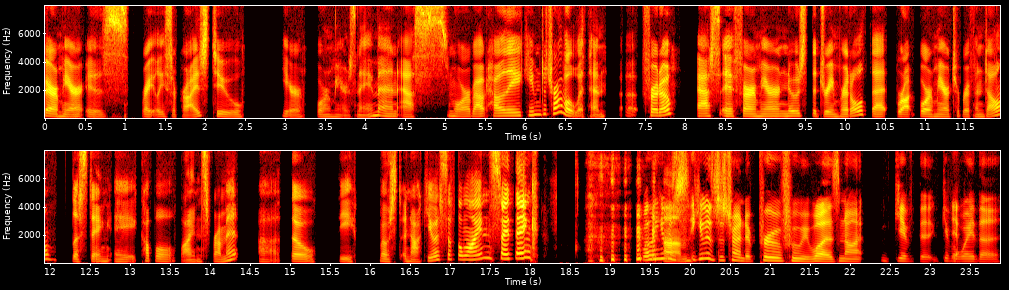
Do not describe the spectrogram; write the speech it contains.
Faramir is rightly surprised to hear Boromir's name and asks more about how they came to travel with him. Uh, Frodo asks if Faramir knows the dream riddle that brought Boromir to Rivendell, listing a couple lines from it, uh, though the most innocuous of the lines, I think. well, he was Um, he was just trying to prove who he was, not give the give Yeah. away the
